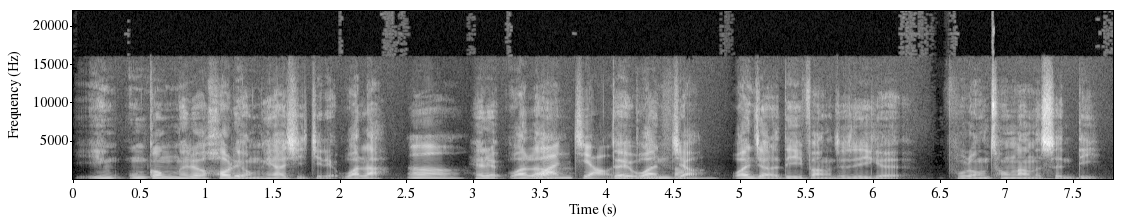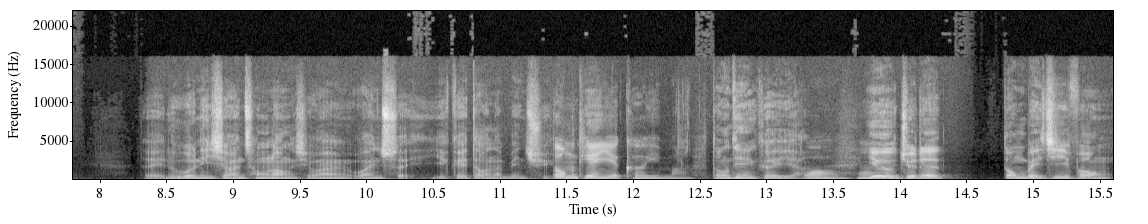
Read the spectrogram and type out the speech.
因温宫那个后龙那是一个弯啦，嗯，那个弯啦弯角，对，弯角弯角的地方就是一个芙蓉冲浪的圣地。对，如果你喜欢冲浪，喜欢玩水，也可以到那边去。冬天也可以吗？冬天也可以啊。哇，嗯、因为我觉得东北季风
